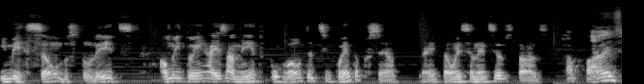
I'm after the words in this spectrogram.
imersão dos toletes, aumentou o enraizamento por volta de 50%. Né? Então, excelentes resultados. Rapaz,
